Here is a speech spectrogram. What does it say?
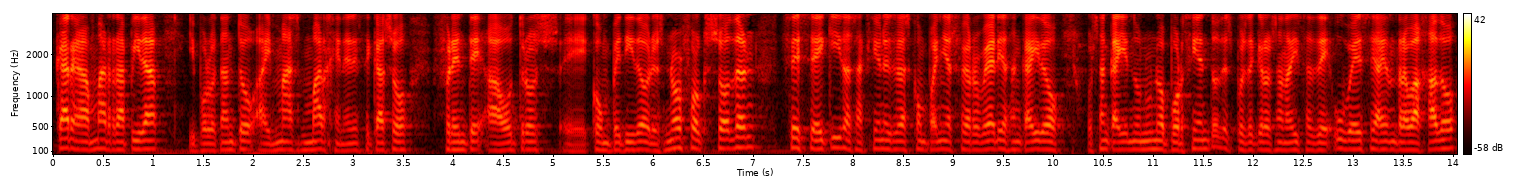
carga más rápida y por lo tanto hay más margen en este caso frente a otros eh, competidores. Norfolk Southern, CSX, las acciones de las compañías ferroviarias han caído o están cayendo un 1% después de que los analistas de VS hayan rebajado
